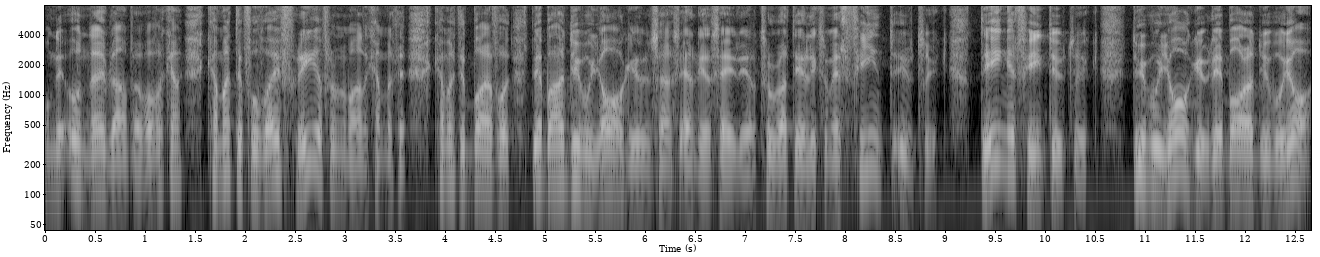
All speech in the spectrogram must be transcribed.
Om ni undrar ibland, på, kan, kan man inte få vara i fred från de andra? Kan man inte, kan man inte bara få, det är bara du och jag, så här, en del säger det och tror att det är liksom ett fint uttryck. Det är inget fint uttryck. Du och jag, Gud, det är bara du och jag.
